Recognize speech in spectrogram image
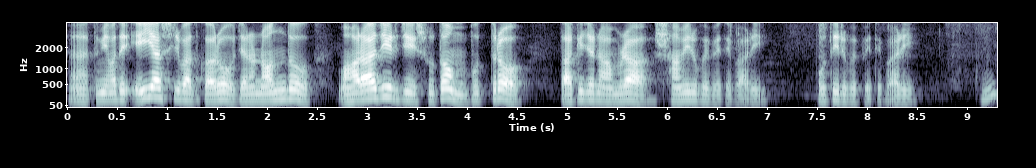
হ্যাঁ তুমি আমাদের এই আশীর্বাদ করো যেন নন্দ মহারাজের যে সুতম পুত্র, তাকে যেন আমরা স্বামী রূপে পেতে পারি, পতিরূপে পেতে পারি। হুম?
